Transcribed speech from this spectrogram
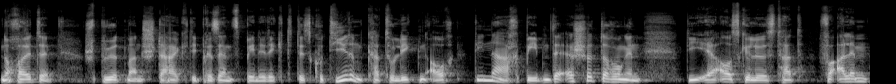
Noch heute spürt man stark die Präsenz Benedikt, diskutieren Katholiken auch die Nachbeben der Erschütterungen, die er ausgelöst hat, vor allem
